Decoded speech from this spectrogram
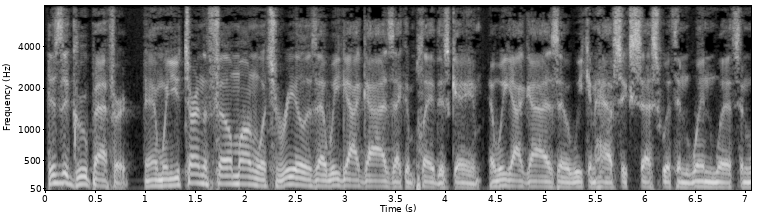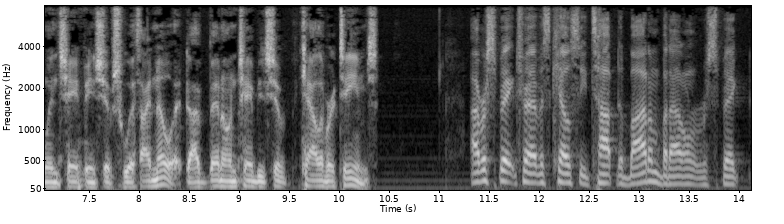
this is a group effort. And when you turn the film on, what's real is that we got guys that can play this game, and we got guys that we can have success with and win with and win championships with. I know it. I've been on championship caliber teams. I respect Travis Kelce top to bottom, but I don't respect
